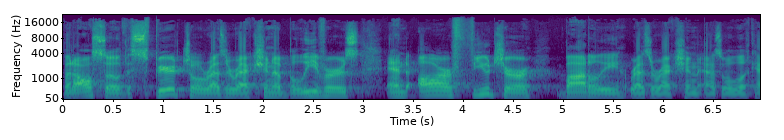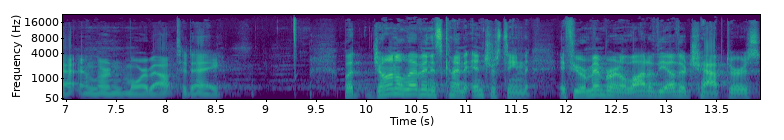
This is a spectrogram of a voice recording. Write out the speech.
but also the spiritual resurrection of believers and our future bodily resurrection, as we'll look at and learn more about today. But John 11 is kind of interesting. If you remember in a lot of the other chapters,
